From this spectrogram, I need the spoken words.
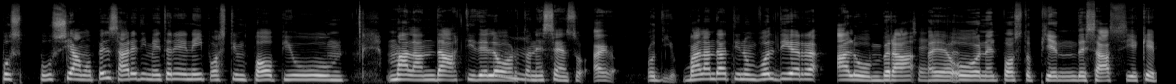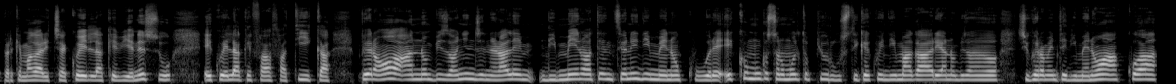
pos- possiamo pensare di metterli nei posti un po' più malandati dell'orto, mm. nel senso, eh, oddio, malandati non vuol dire all'ombra certo. eh, o nel posto pieno di sassi e che, perché magari c'è quella che viene su e quella che fa fatica, però hanno bisogno in generale di meno attenzione, di meno cure e comunque sono molto più rustiche, quindi magari hanno bisogno sicuramente di meno acqua,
